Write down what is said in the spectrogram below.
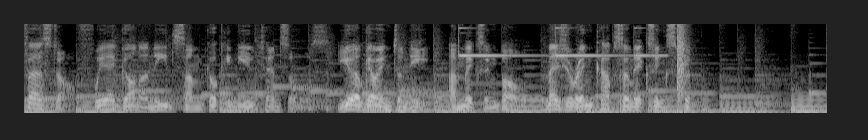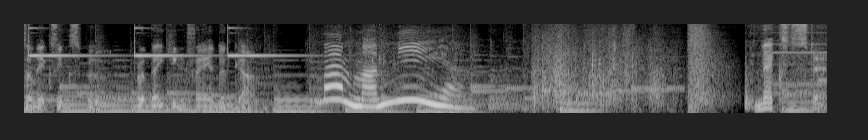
First off, we're gonna need some cooking utensils. You're going to need a mixing bowl, measuring cups, a mixing spoon, a mixing spoon, a baking tray and a gun. Mamma mia! Next step,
